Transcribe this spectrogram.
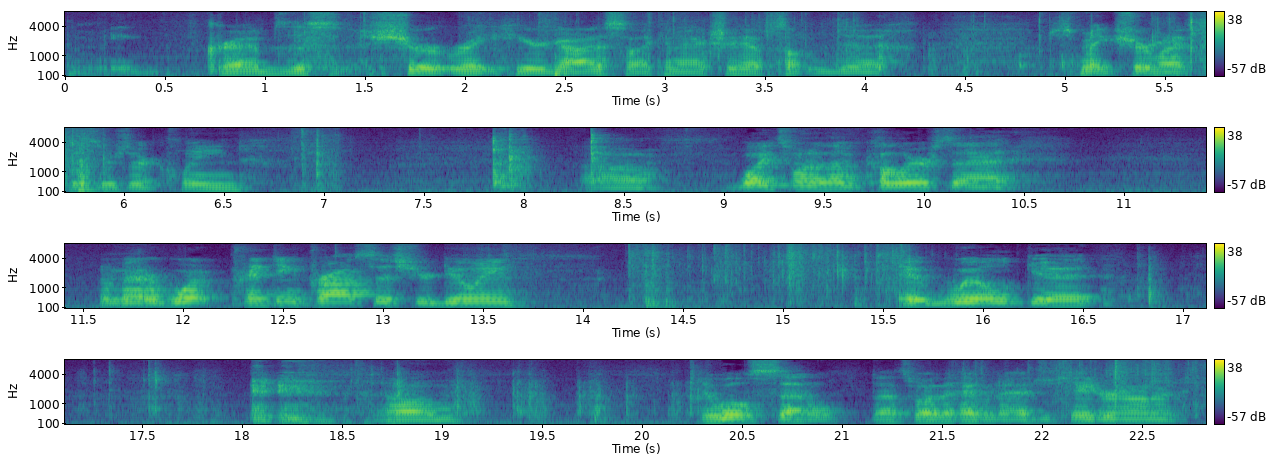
let me grab this shirt right here guys so I can actually have something to just make sure my scissors are clean. Uh, white's one of them colors that no matter what printing process you're doing it will get, um, it will settle. That's why they have an agitator on it.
